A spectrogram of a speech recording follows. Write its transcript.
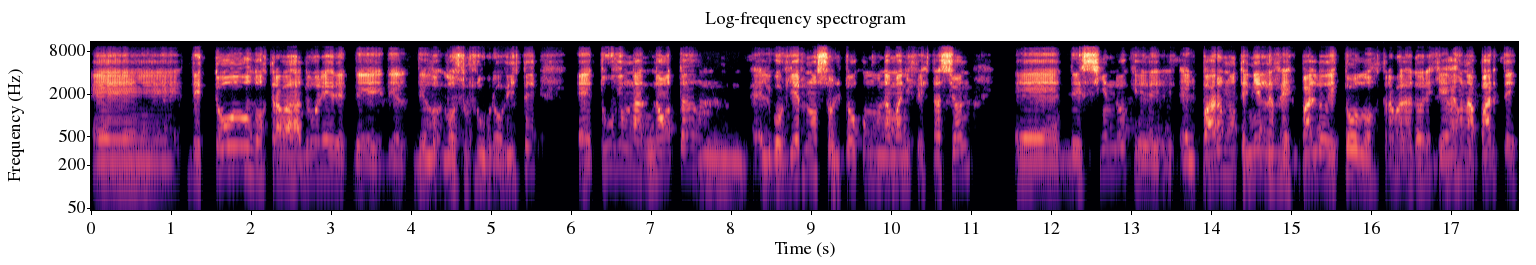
eh, de todos los trabajadores de, de, de, los rubros, ¿viste? Eh, tuve una nota, el gobierno soltó como una manifestación eh, diciendo que el paro no tenía el respaldo de todos los trabajadores, que es una parte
